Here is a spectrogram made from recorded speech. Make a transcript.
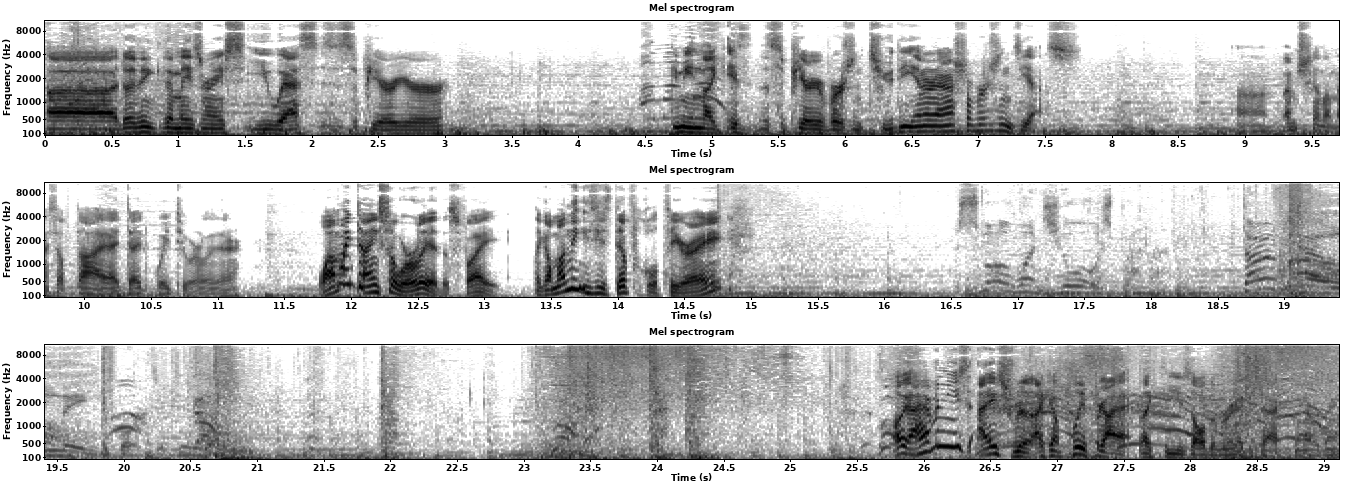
Uh, do I think the Amazing Race US is a superior You mean like is the superior version to the international versions? Yes. Um, I'm just gonna let myself die. I died way too early there. Why am I dying so early at this fight? Like I'm on the easiest difficulty, right? The small one's yours, brother. Don't tell me what to do. Oh, I haven't used ice really. I completely forgot like to use all the runic attacks and everything.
